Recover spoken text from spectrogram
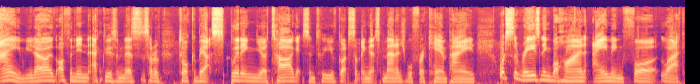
aim, you know. Often in activism, there's sort of talk about splitting your targets until you've got something that's manageable for a campaign. What's the reasoning behind aiming for like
